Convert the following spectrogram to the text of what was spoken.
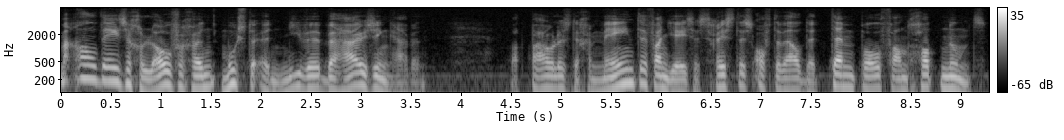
Maar al deze gelovigen moesten een nieuwe behuizing hebben, wat Paulus de gemeente van Jezus Christus, oftewel de tempel van God noemt.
